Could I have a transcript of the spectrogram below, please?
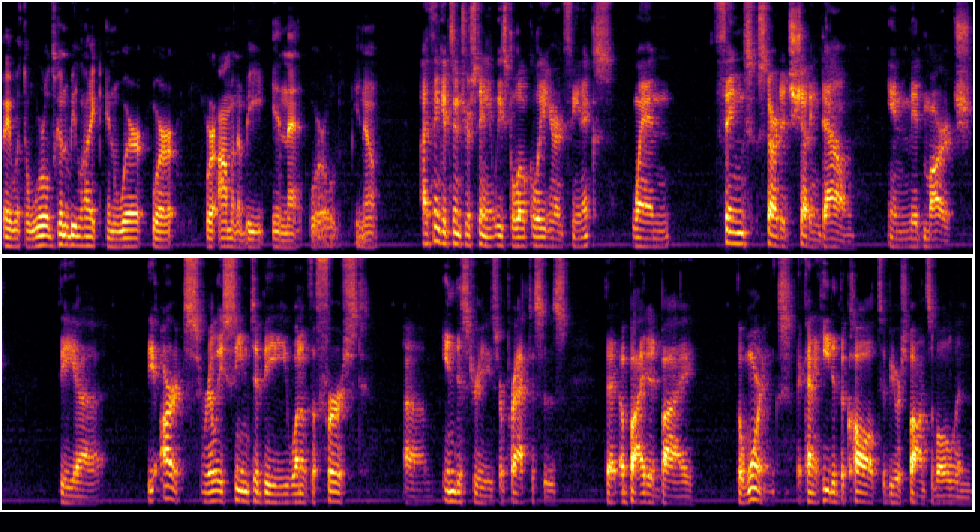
what the world's going to be like and where where where I'm going to be in that world. You know, I think it's interesting, at least locally here in Phoenix, when things started shutting down in mid March. The uh, the arts really seemed to be one of the first um, industries or practices that abided by the warnings that kind of heeded the call to be responsible and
